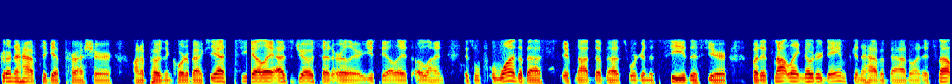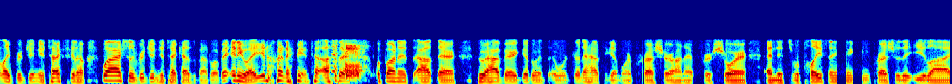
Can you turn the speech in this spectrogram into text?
going to have to get pressure on opposing quarterbacks. Yes, UCLA, as Joe said earlier, UCLA's O line is one of the best, if not the best, we're going to see this year. But it's not like Notre Dame's going to have a bad one. It's not like Virginia Tech's going to. Well, actually, Virginia Tech has a bad one. But anyway, you know what I mean. The other hmm. opponents out there who have very good ones, we're going to have to get more pressure on it for sure. And it's replacing pressure that Eli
